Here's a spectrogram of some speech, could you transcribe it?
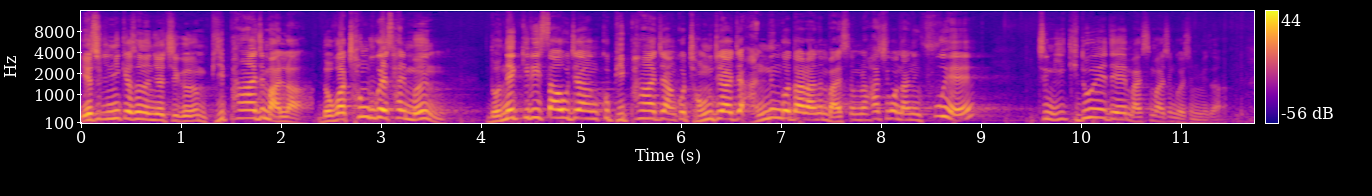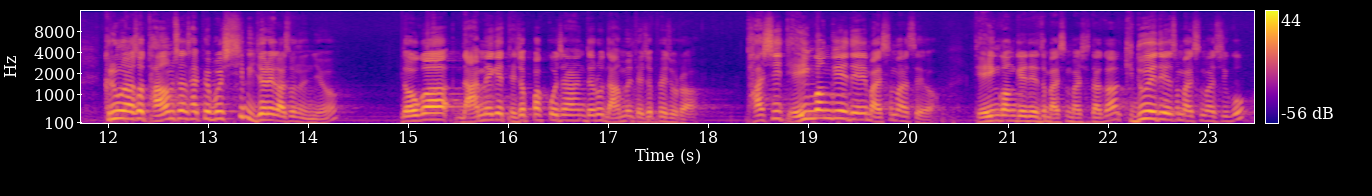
예수님께서는요, 지금 비판하지 말라. 너가 천국의 삶은 너네끼리 싸우지 않고 비판하지 않고 정죄하지 않는 거다라는 말씀을 하시고 나는 후에 지금 이 기도에 대해 말씀하신 것입니다. 그리고 나서 다음 시간 살펴볼 12절에 가서는요. 너가 남에게 대접받고자 하는 대로 남을 대접해줘라. 다시 대인관계에 대해 말씀하세요. 대인관계에 대해서 말씀하시다가 기도에 대해서 말씀하시고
